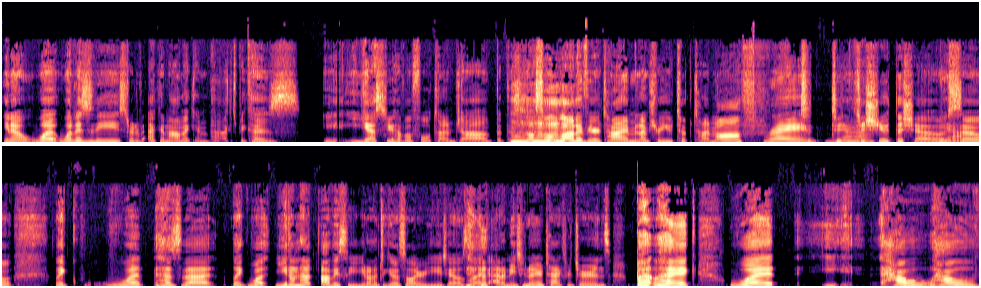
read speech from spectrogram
you know, what what is the sort of economic impact because yes, you have a full-time job, but this is also a lot of your time and I'm sure you took time off Right. to, to, Yeah. to shoot the show. Yeah. So, like, what has that, like, what, you don't have, obviously, you don't have to give us all your details. Like, I don't need to know your tax returns, but, like, what, how, how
